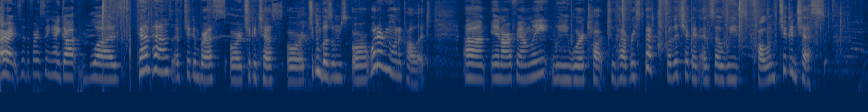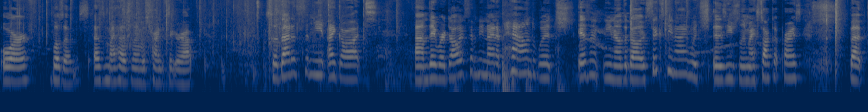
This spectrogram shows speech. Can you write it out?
Alright, so the first thing I got was 10 pounds of chicken breasts or chicken chests or chicken bosoms or whatever you want to call it. Um, in our family, we were taught to have respect for the chicken, and so we call them chicken chests or bosoms, as my husband was trying to figure out. So that is the meat I got. Um, they were $1.79 a pound, which isn't, you know, the $1.69, which is usually my stock up price. But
